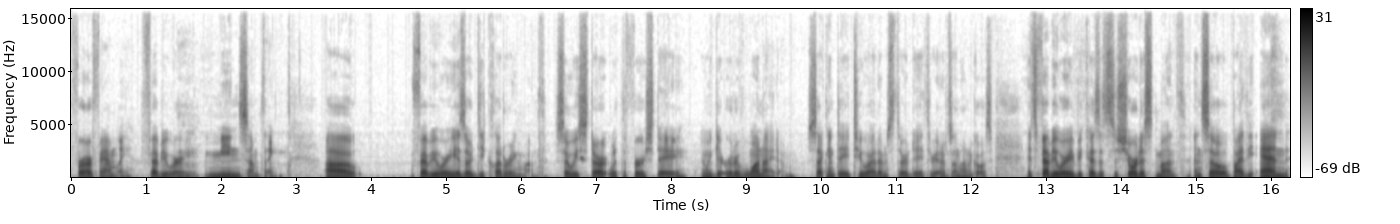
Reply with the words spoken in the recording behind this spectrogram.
for our family, February mm. means something. Uh, February is our decluttering month. So we start with the first day and we get rid of one item. Second day, two items. Third day, three items, and on it goes. It's February because it's the shortest month, and so by the end,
